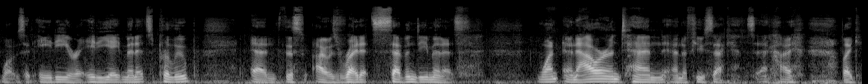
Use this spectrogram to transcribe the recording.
what was it, 80 or 88 minutes per loop, and this I was right at 70 minutes, one an hour and 10 and a few seconds. And I, like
